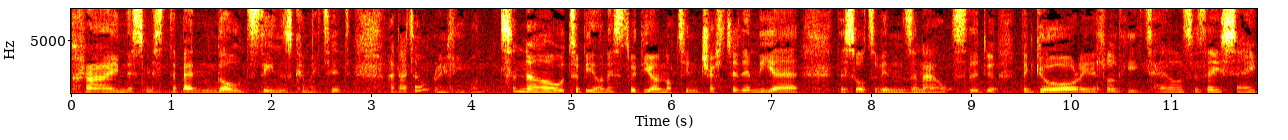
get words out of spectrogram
crime this Mr. Ben Goldstein's committed, and I don't really want to know. To be honest with you, I'm not interested in the uh, the sort of ins and outs, the the gory little details, as they say.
